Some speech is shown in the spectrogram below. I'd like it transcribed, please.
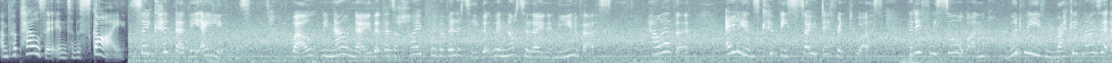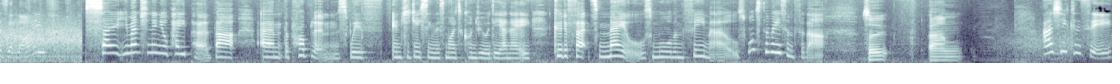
and propels it into the sky. So, could there be aliens? Well, we now know that there's a high probability that we're not alone in the universe. However, aliens could be so different to us that if we saw one, would we even recognise it as alive? So you mentioned in your paper that um, the problems with introducing this mitochondrial DNA could affect males more than females. What's the reason for that? So, um, As you can see,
